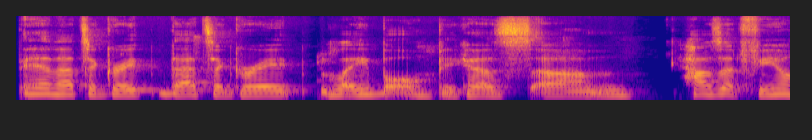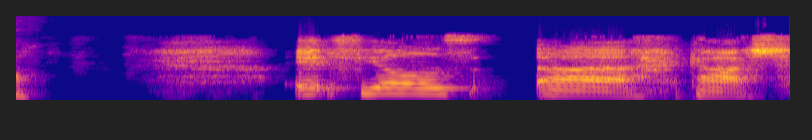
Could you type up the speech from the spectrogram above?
Yeah, that's a great that's a great label because um, how's it feel? It feels uh gosh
